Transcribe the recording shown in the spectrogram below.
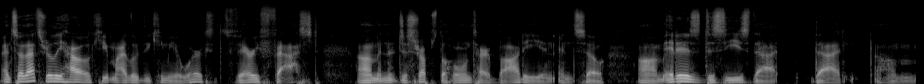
and so that's really how acute myeloid leukemia works. It's very fast, um, and it disrupts the whole entire body, and and so um, it is disease that that um,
